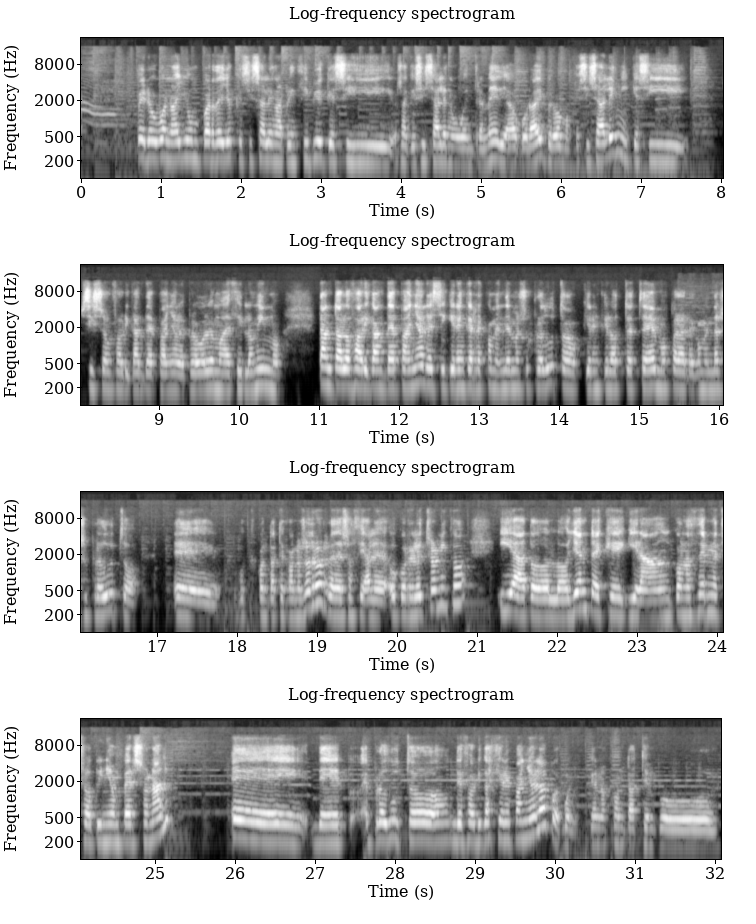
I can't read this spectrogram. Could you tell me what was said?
Pero bueno, hay un par de ellos que sí salen al principio y que sí, o sea, que sí salen o entre media o por ahí, pero vamos, que sí salen y que sí, sí son fabricantes españoles. Pero volvemos a decir lo mismo tanto a los fabricantes españoles, si quieren que recomendemos sus productos, quieren que los testemos para recomendar sus productos, eh, pues contacten con nosotros, redes sociales o correo electrónico, y a todos los oyentes que quieran conocer nuestra opinión personal eh, de productos de fabricación española, pues bueno, que nos contacten por,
